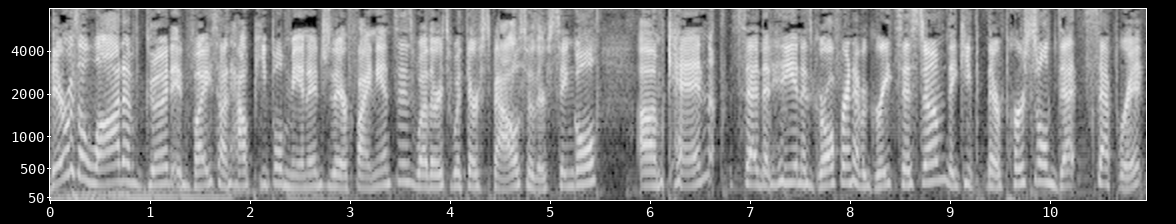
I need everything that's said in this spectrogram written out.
there was a lot of good advice on how people manage their finances, whether it's with their spouse or they're single. Um, Ken said that he and his girlfriend have a great system. They keep their personal debt separate.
